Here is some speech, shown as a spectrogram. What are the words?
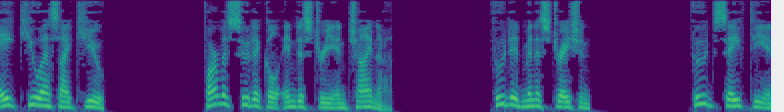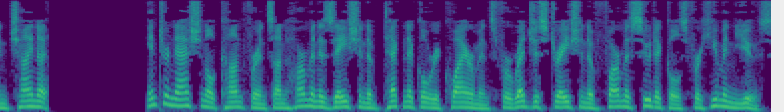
AQSIQ Pharmaceutical industry in China Food Administration Food safety in China International Conference on Harmonization of Technical Requirements for Registration of Pharmaceuticals for Human Use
